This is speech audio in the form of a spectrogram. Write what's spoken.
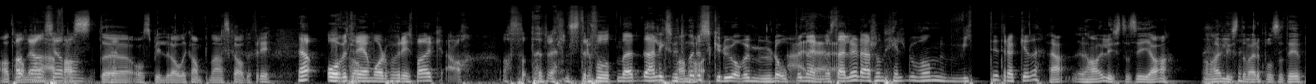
At At- han ja, er fast han- eh, og spiller alle kampene, er skadefri. Ja, Over tre mål på frispark. Ja, altså Den venstrefoten der. Det er liksom ikke bare har- å skru over muren og opp i nærmeste heller. Det er sånn helt vanvittig trøkk i det. Ja, jeg har jo lyst til å si ja. Han har jo lyst til å være positiv.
